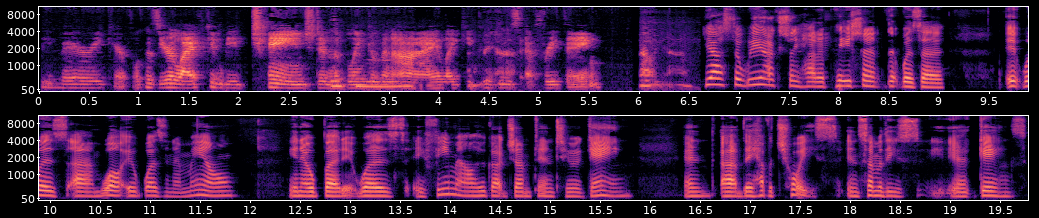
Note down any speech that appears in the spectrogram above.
Be very careful because your life can be changed in the blink of an Mhm. eye. Like you could Yeah. lose everything. Oh yeah. Yeah, so we actually had a patient that was a it was um well, it wasn't a male, you know, but it was a female who got jumped into a gang and uh, they have a choice in some of these uh, gangs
